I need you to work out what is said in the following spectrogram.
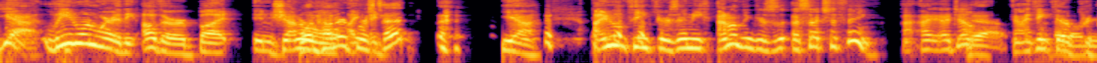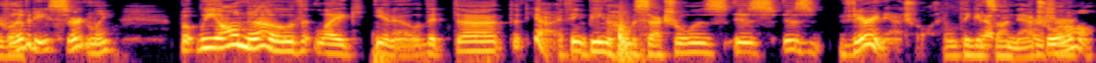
yeah, lean one way or the other, but in general, one I- hundred I-. Yeah, I don't think there's any. I don't think there's a, such a thing. I, I, don't. Yeah, I think there are don't either. proclivities, certainly, but we all know that, like you know, that uh, that yeah, I think being homosexual is is is very natural. I don't think it's Yep, unnatural sure. at all.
